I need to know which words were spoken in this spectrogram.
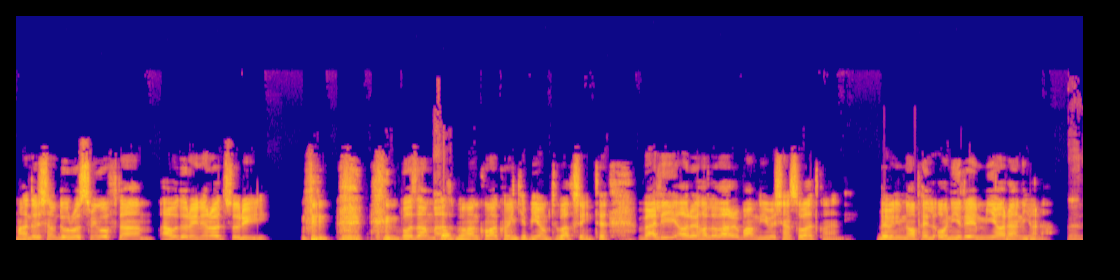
من داشتم درست می‌گفتم؟ هوا داره این رادسوری بازم از خب. به من کمک کنین که بیام تو بخش اینتر. ولی آره حالا قرار با هم دیگه بشن صحبت کنندی ببینیم ناپل اونیر میارن یا نه.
